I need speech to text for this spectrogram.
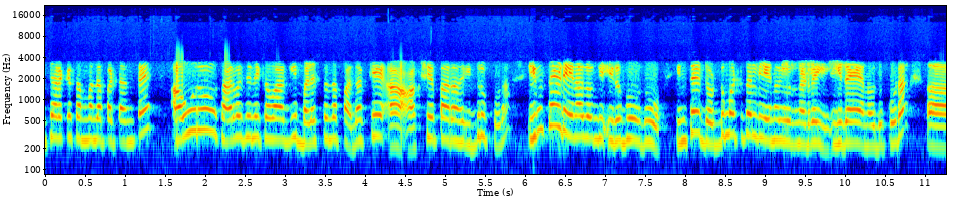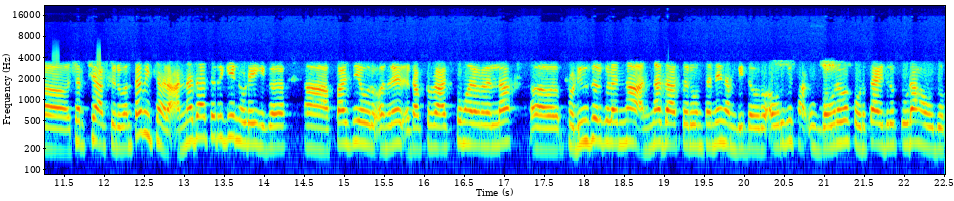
ವಿಚಾರಕ್ಕೆ ಸಂಬಂಧಪಟ್ಟಂತೆ ಅವರು ಸಾರ್ವಜನಿಕವಾಗಿ ಬಳಸಿದ ಪದಕ್ಕೆ ಆ, ಆಕ್ಷೇಪಾರ್ಹ ಇದ್ರೂ ಕೂಡ ಇನ್ಸೈಡ್ ಏನಾದೊಂದು ಇರಬಹುದು ಇನ್ಸೈಡ್ ದೊಡ್ಡ ಮಟ್ಟದಲ್ಲಿ ಏನೋ ಇವ್ರ ನಡುವೆ ಇದೆ ಅನ್ನೋದು ಕೂಡ ಚರ್ಚೆ ಆಗ್ತಿರುವಂತ ವಿಚಾರ. ಅನ್ನದಾತರಿಗೆ ನೋಡಿ ಈಗ ಅಪ್ಪಾಜಿ ಅವರು ಅಂದ್ರೆ ಡಾಕ್ಟರ್ ರಾಜ್ಕುಮಾರ್ ಅವರೆಲ್ಲ ಪ್ರೊಡ್ಯೂಸರ್ ಗಳನ್ನ ಅನ್ನದಾತರು ಅಂತಾನೆ ನಂಬಿದ್ದವರು. ಅವ್ರಿಗೆ ಗೌರವ ಕೊಡ್ತಾ ಇದ್ರು ಕೂಡ ಹೌದು.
